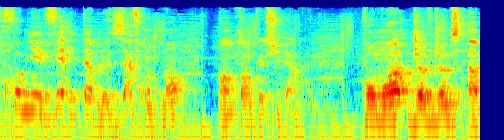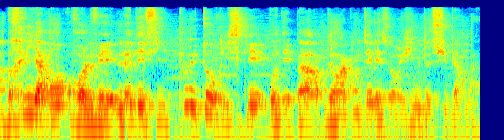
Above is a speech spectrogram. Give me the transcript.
premiers véritables affrontements en tant que Superman. Pour moi, Geoff Jones a brillamment relevé le défi plutôt risqué au départ de raconter les origines de Superman.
